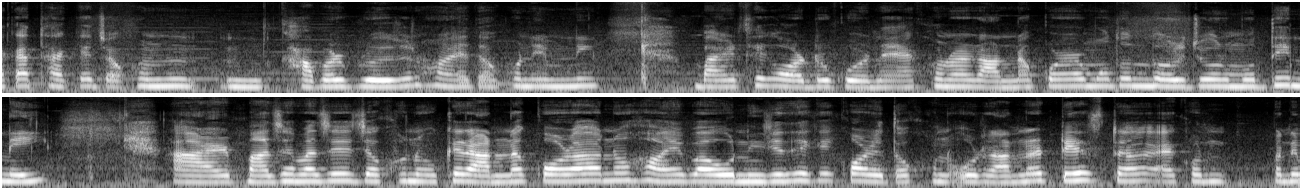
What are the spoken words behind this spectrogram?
একা থাকে, যখন খাবার প্রয়োজন হয় তখন এমনি বাইরে থেকে অর্ডার করে নেয়। এখন আর রান্না করার মতন ধৈর্য ওর মধ্যে নেই। আর মাঝে মাঝে যখন ওকে রান্না করানো হয় বা ও নিজে থেকে করে, তখন ওর রান্নার টেস্টটা এখন মানে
